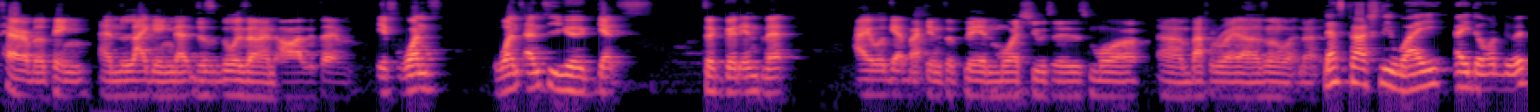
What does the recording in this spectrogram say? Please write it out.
terrible ping and lagging that just goes on all the time. If once once Antigua gets to good internet, I will get back into playing more shooters, more um, battle royales and whatnot. that's partially why I don't do it.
